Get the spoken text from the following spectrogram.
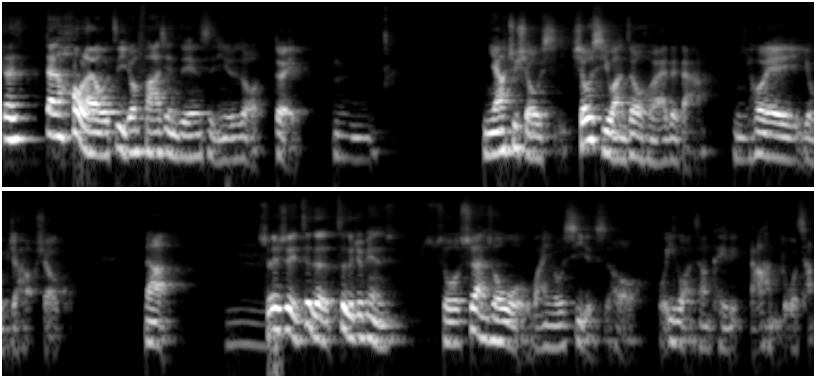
但是但是后来我自己就发现这件事情，就是说，对，嗯，你要去休息，休息完之后回来再打，你会有比较好的效果。那，所以，所以这个这个就变成说，虽然说我玩游戏的时候，我一个晚上可以打很多场，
